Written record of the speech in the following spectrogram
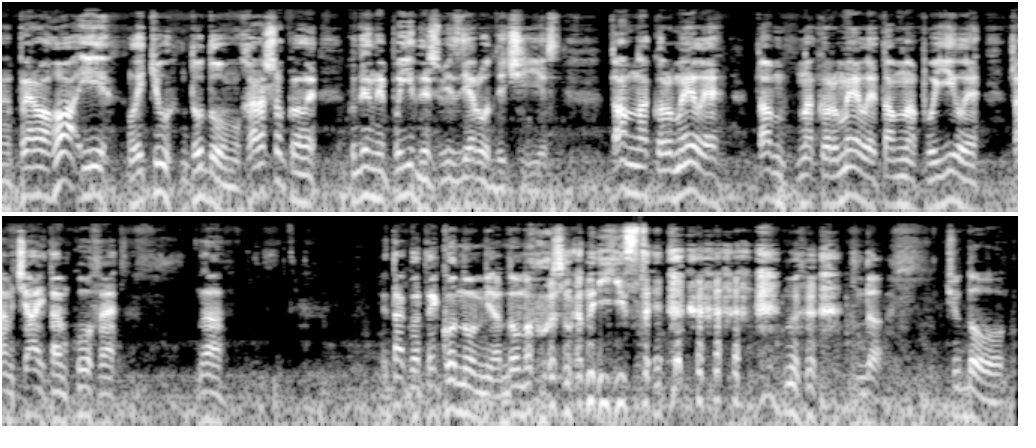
е, пирога і летю додому. Хорошо, коли куди не поїдеш, везде родичі є. Там накормили, там накормили, там напоїли, там чай, там кофе. Да. І так от економія, вдома можна не їсти. Ну, да. Чудово.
